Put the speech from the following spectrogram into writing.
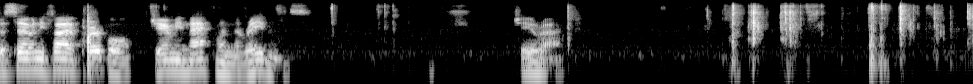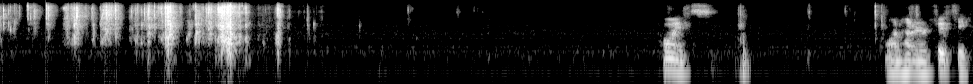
To 75 purple, Jeremy Maclin, the Ravens. J Rock. Points. 150.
